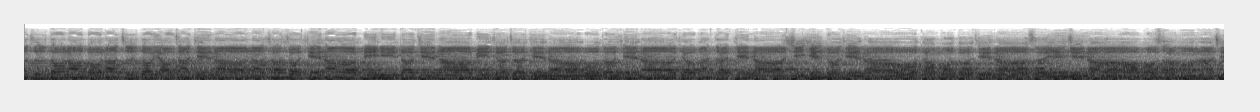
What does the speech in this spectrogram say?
舍扎智多那多那智多要扎揭那那萨说揭那比尼多揭那比遮遮揭那波多揭那九班扎揭那西揭多揭那无达摩多揭那色耶揭那波萨摩那揭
